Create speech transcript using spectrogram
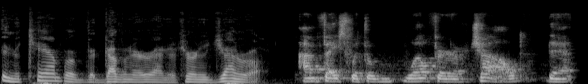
in the camp of the governor and attorney general. I'm faced with the welfare of a child that,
